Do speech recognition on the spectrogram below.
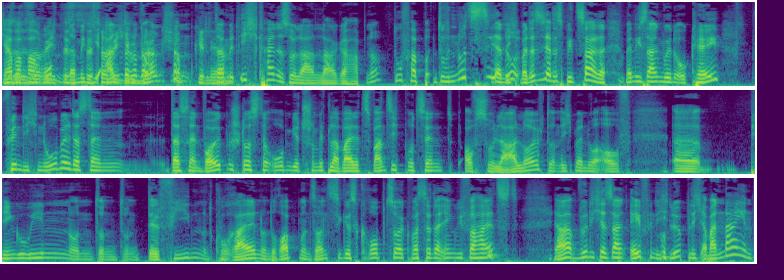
Ja, Also aber warum? das- damit das die anderen da unten, gelernt. damit ich keine Solaranlage habe, ne? Du, du nutzt sie ja nicht So. mal. Das ist ja das Bizarre. Wenn ich sagen würde, okay, finde ich nobel, dass dein, dass dein Wolkenschloss da oben jetzt schon mittlerweile 20% auf Solar läuft und nicht mehr nur auf äh, Pinguinen und, und, und Delfinen und Korallen und Robben und sonstiges Grobzeug, was er da irgendwie verheizt. Ja, würde ich ja sagen, ey, finde ich löblich. Aber nein,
